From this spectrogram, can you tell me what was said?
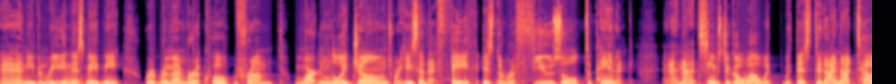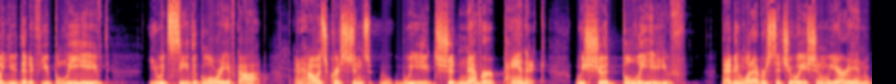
And even reading this made me re- remember a quote from Martyn Lloyd-Jones where he said that faith is the refusal to panic. And that seems to go well with, with this. Did I not tell you that if you believed, you would see the glory of God? And how, as Christians, we should never panic. We should believe that in whatever situation we are in,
